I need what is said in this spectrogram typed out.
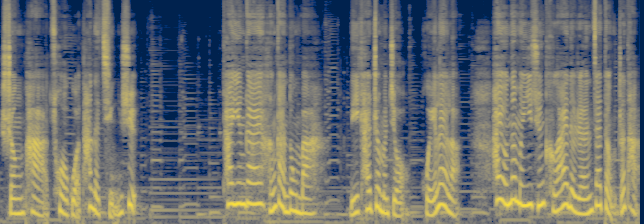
生怕错过他的情绪。他应该很感动吧？离开这么久，回来了，还有那么一群可爱的人在等着他。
